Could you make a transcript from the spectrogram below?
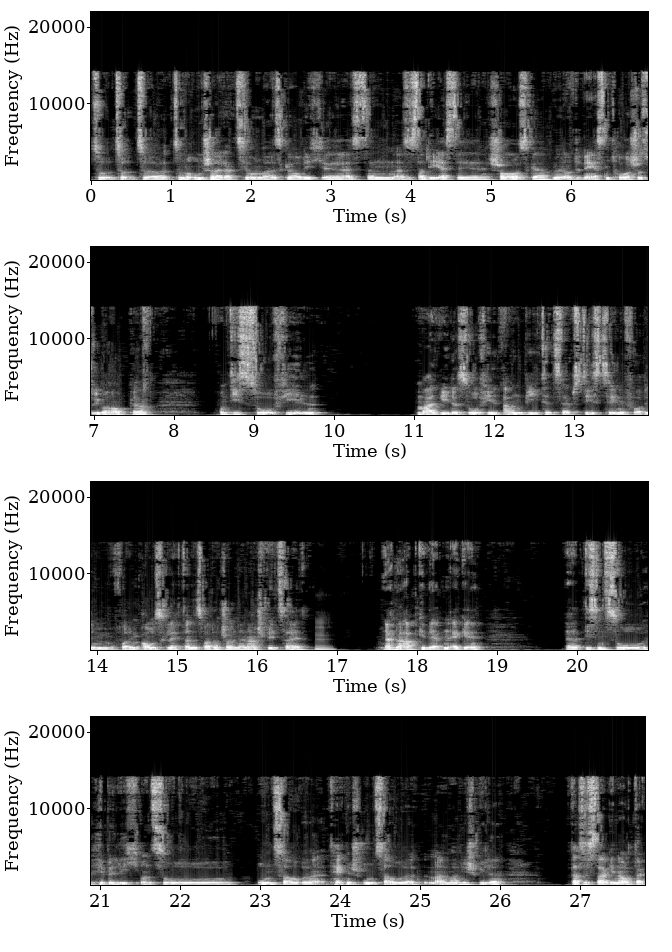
zu, zu, zu, zu einer Umschaltaktion war das, glaube ich, äh, als, dann, als es dann die erste Chance gab, oder den ersten Torschuss überhaupt gab, und die so viel mal wieder so viel anbietet, selbst die Szene vor dem, vor dem Ausgleich, dann, das war dann schon in der Nachspielzeit, mhm. nach einer abgewehrten Ecke, äh, die sind so hibbelig und so unsauber, technisch unsauber, manche Spieler, dass es da genau, da,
